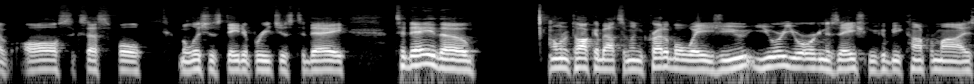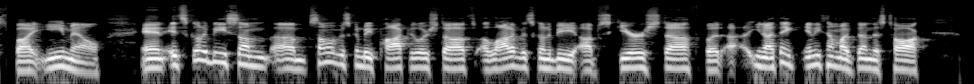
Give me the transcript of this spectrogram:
of all successful malicious data breaches today. Today, though, I want to talk about some incredible ways you you or your organization could be compromised by email, and it's going to be some um, some of it's going to be popular stuff. A lot of it's going to be obscure stuff. But uh, you know, I think anytime I've done this talk,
